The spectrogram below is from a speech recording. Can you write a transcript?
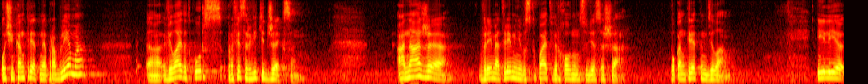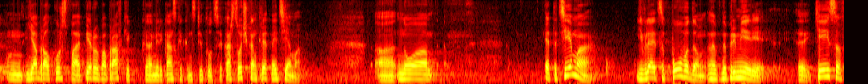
очень конкретная проблема. Вела этот курс профессор Вики Джексон. Она же время от времени выступает в Верховном суде США по конкретным делам. Или я брал курс по первой поправке к американской конституции. Кажется, очень конкретная тема. А, но эта тема является поводом на примере э, кейсов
